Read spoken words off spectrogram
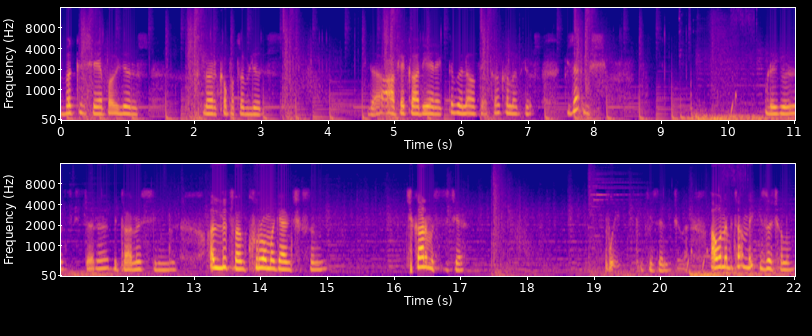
Bakın şey yapabiliyoruz. Şunları kapatabiliyoruz. Ya AFK diyerek de böyle AFK kalabiliyoruz. Güzelmiş. Burada gördüğünüz üzere bir tane silindi. Hadi lütfen Chroma gen çıksın. Çıkar mı sizce? Bu güzel şeyler. Aa buna bir tane de iz açalım.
